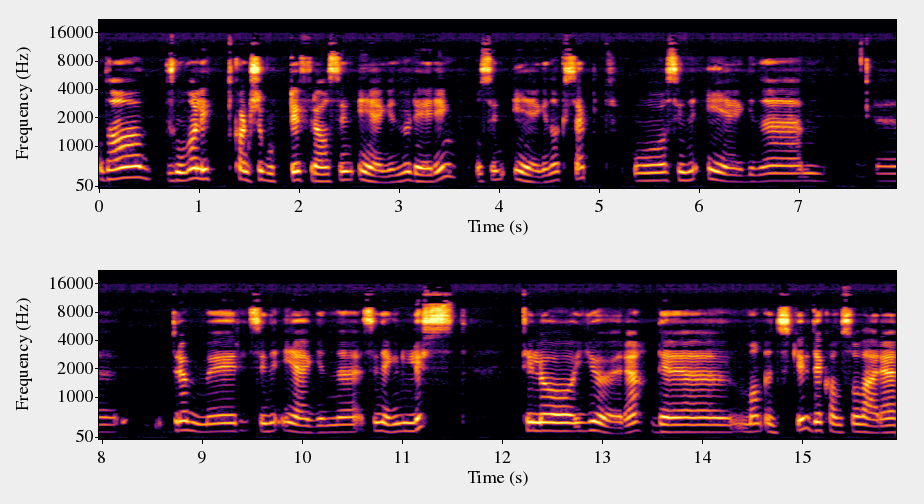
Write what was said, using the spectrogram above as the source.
Og da går man litt kanskje bort ifra sin egen vurdering, og sin egen aksept og sine egne eh, drømmer, sine egne, sin egen lyst til å gjøre det man ønsker. Det kan så være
